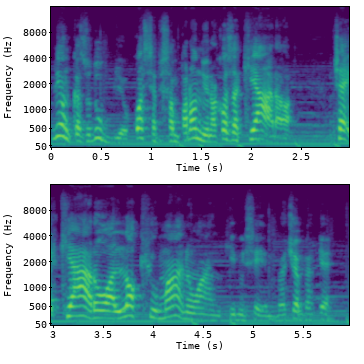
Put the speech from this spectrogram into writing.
Lì è un caso dubbio. Qua stiamo parlando di una cosa chiara cioè chiaro all'occhio umano anche mi sembra cioè perché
